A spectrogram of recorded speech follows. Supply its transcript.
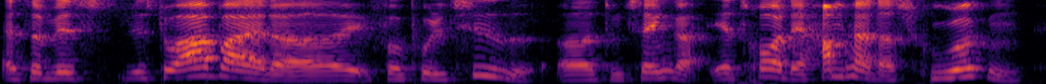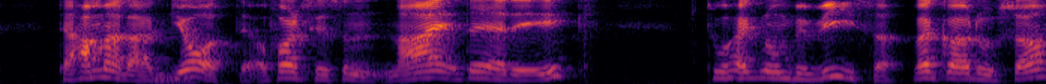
Altså, hvis, hvis du arbejder for politiet, og du tænker, jeg tror, det er ham her, der er skurken. Det er ham her, der har gjort det. Og folk siger sådan, nej, det er det ikke. Du har ikke nogen beviser. Hvad gør du så?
